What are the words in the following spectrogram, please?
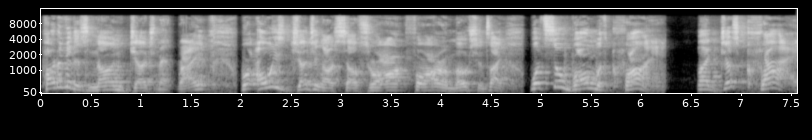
part of it is non-judgment, right? We're always judging ourselves for our, for our emotions. Like, what's so wrong with crying? Like, just cry.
